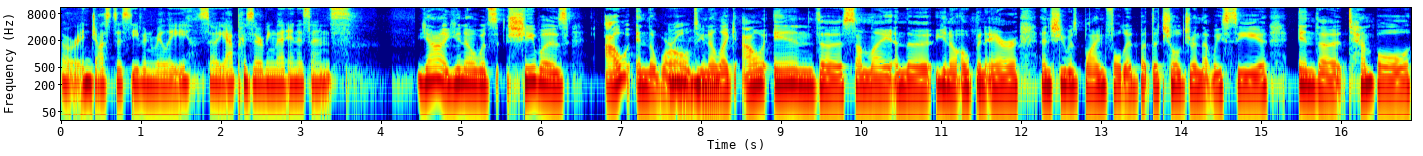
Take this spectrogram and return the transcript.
or injustice even really. So yeah, preserving that innocence. yeah, you know, was she was out in the world, you know, mm-hmm. like out in the sunlight and the, you know, open air and she was blindfolded, but the children that we see in the temple,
